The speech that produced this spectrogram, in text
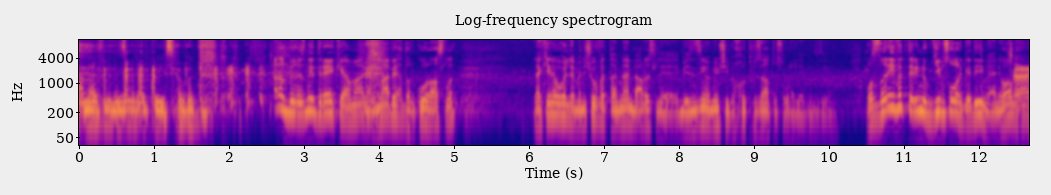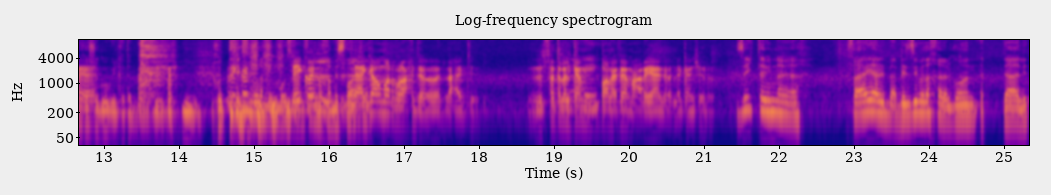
أنا عارف إنه بنزيما لعب كويس. أنا اللي بيغزني دريك يا man اللي ما بيحضر كورة أصلا. لكن هو لما نشوف ال timeline بيعرض لبنزيما بيمشي بياخد هو ذاته صورة لبنزيما. والظريف أكثر إنه بيجيب صور قديمة يعني واضح آه، إنه يعني. خش جوجل كتب بنزيما. خدت لك صورة من موسم بيكون 2015 لاقاه مرة واحدة ولا حاجة. الفترة اللي كان طالع فيها مع ريان ولا كان شنو. زيت منها يا أخي. فهي بنزيما دخل الجون الثالث.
